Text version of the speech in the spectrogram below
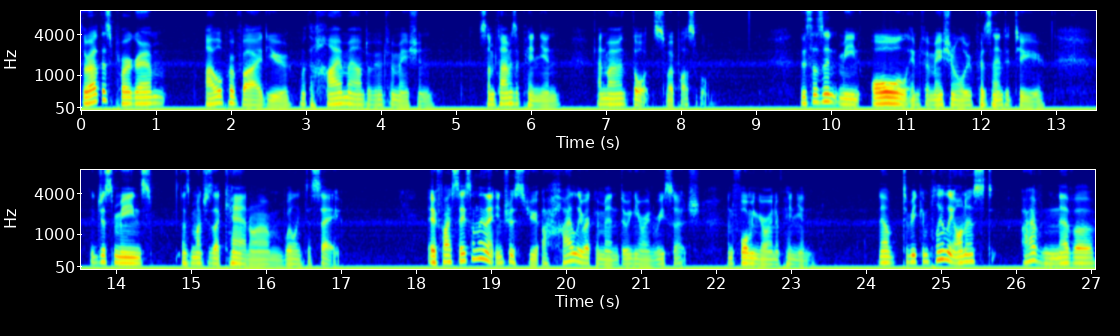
Throughout this program, I will provide you with a high amount of information, sometimes opinion, and my own thoughts where possible. This doesn't mean all information will be presented to you, it just means as much as I can or I'm willing to say. If I say something that interests you, I highly recommend doing your own research and forming your own opinion. Now, to be completely honest, I have never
